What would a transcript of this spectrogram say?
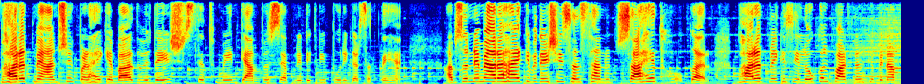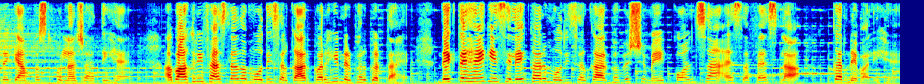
भारत में आंशिक पढ़ाई के बाद विदेश स्थित मेन कैंपस से अपनी डिग्री पूरी कर सकते हैं। अब सुनने में आ रहा है कि विदेशी संस्थान उत्साहित होकर भारत में किसी लोकल पार्टनर के बिना अपने कैंपस खोलना चाहती हैं। अब आखिरी फैसला तो मोदी सरकार पर ही निर्भर करता है। देखते हैं कि इसे लेकर मोदी सरकार भविष्य में कौन सा ऐसा फैसला करने वाली है।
